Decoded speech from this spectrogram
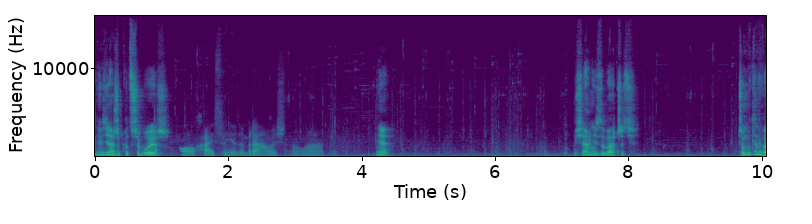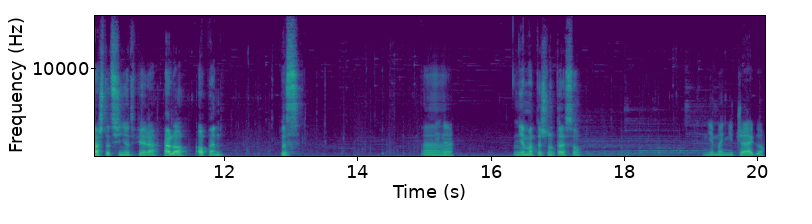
Nie wiedziałem, że potrzebujesz. O, hajsu nie zebrałeś? No ładnie. Nie? Musiałem nie zobaczyć. Czemu ten warsztat się nie otwiera? Halo? Open. Plus. E, nie ma też notesu. nie ma niczego.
